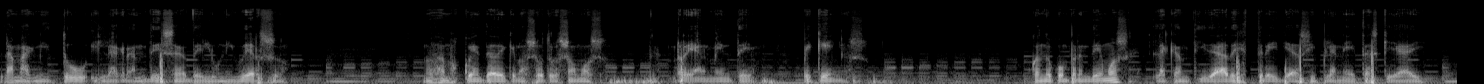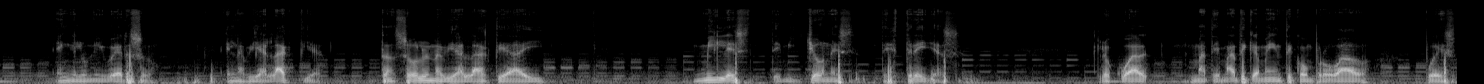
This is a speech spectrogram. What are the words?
la magnitud y la grandeza del universo, nos damos cuenta de que nosotros somos realmente pequeños. Cuando comprendemos la cantidad de estrellas y planetas que hay en el universo, en la Vía Láctea, tan solo en la Vía Láctea hay miles de millones de estrellas, lo cual matemáticamente comprobado, pues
